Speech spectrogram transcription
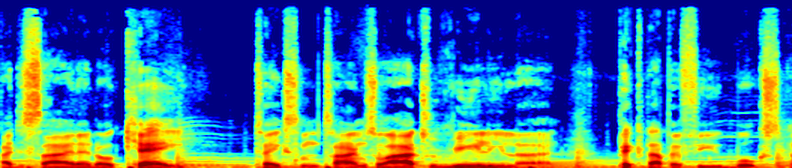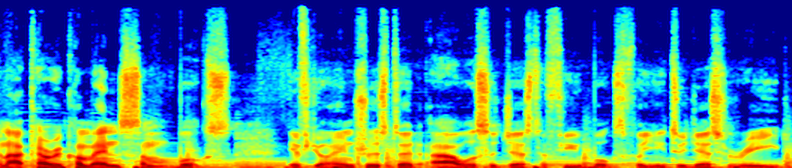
I decided, okay, take some time. So I had to really learn. Picked up a few books, and I can recommend some books. If you're interested, I will suggest a few books for you to just read.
